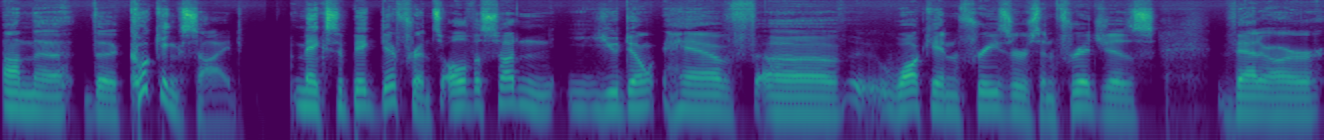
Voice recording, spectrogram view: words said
on the, the cooking side makes a big difference. All of a sudden, you don't have uh, walk in freezers and fridges that are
